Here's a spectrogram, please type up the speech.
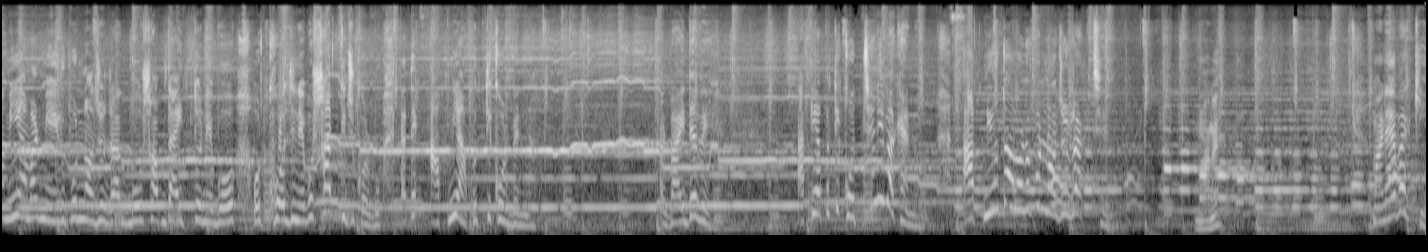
আমি আমার মেয়ের উপর নজর রাখব সব দায়িত্ব নেব ওর খোঁজ নেব সব কিছু করব তাতে আপনি আপত্তি করবেন না। আর বাই দ্য ওয়ে আপনি আপত্তি করছেনই বা কেন? আপনিও তো আমার উপর নজর রাখছেন। মানে? মানে আবার কি?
